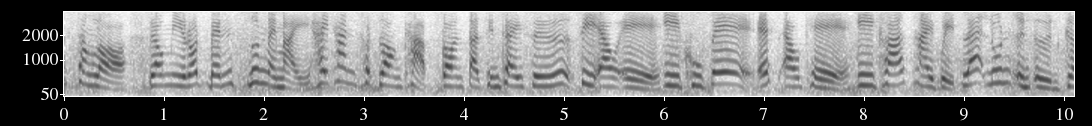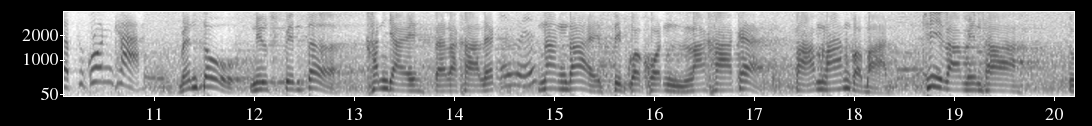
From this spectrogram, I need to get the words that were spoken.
นซ์ทองหล่อ เรามีรถเบนซ์รุ่นใหม่ๆ ให้ท่านทดลองขับ ก่อนตัดสินใจซื้อ CLA E Coupe SLK E Class Hybrid และรุ่นอื่นๆ เกือบทุกรุ่นค่ะ เบนโต้นิวสปินเตอร์คันใหญ่แต่ราคาเล็ก นั่งได้ 10 กว่าคน ราคาแค่ 3 ล้านกว่าบาท ที่รามอินทรา02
